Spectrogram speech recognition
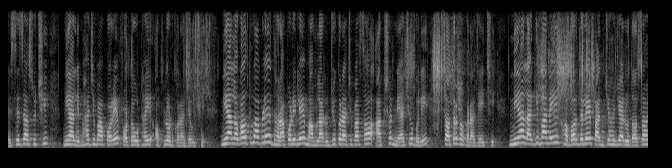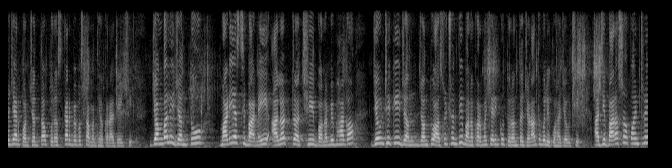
ମେସେଜ ଆସୁଛି ନିଆଁ ଲିଭାଯିବା ପରେ ଫଟୋ ଉଠାଇ ଅପଲୋଡ କରାଯାଉଛି ନିଆଁ ଲଗାଉଥିବା ବେଳେ ଧରାପଡ଼ିଲେ ମାମଲା ରୁଜୁ କରାଯିବା ସହ ଆକ୍ସନ ନିଆଯିବ ବୋଲି ସତର୍କ କରାଯାଇଛି ନିଆଁ ଲାଗିବା ନେଇ ଖବର ଦେଲେ ପାଞ୍ଚ ହଜାରରୁ ଦଶ ହଜାର ପର୍ଯ୍ୟନ୍ତ ପୁରସ୍କାର ବ୍ୟବସ୍ଥା ମଧ୍ୟ କରାଯାଇଛି ଜଙ୍ଗଲୀ ଜନ୍ତୁ ମାଡ଼ି ଆସିବା ନେଇ ଆଲର୍ଟ ଅଛି ବନ ବିଭାଗ ଯେଉଁଠିକି ଜନ୍ତୁ ଆସୁଛନ୍ତି ବନ କର୍ମଚାରୀଙ୍କୁ ତୁରନ୍ତ ଜଣାନ୍ତୁ ବୋଲି କୁହାଯାଉଛି ଆଜି ବାରଶହ ପଏଣ୍ଟରେ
